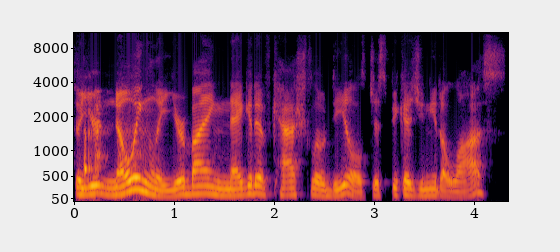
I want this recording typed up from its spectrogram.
So you're knowingly you're buying negative cash flow deals just because you need a loss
